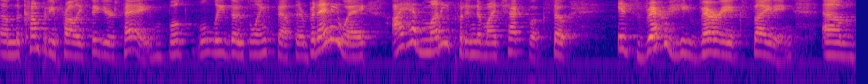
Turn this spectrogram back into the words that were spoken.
Um, the company probably figures, hey, we'll, we'll leave those links out there. But anyway, I had money put into my checkbook. So it's very, very exciting. Um,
